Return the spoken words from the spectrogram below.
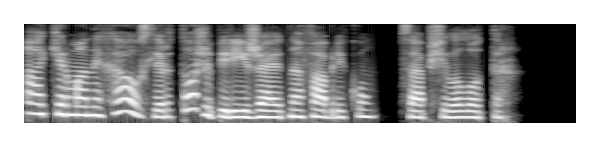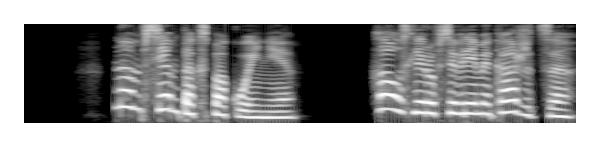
Акерман и Хауслер тоже переезжают на фабрику», — сообщила Лоттер. «Нам всем так спокойнее. Хауслеру все время кажется,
